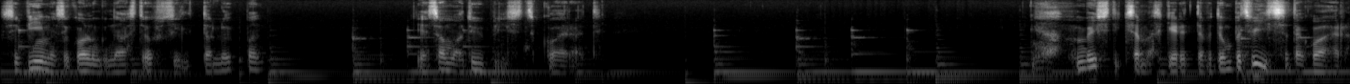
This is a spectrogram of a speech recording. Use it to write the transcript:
see viimase kolmekümne aasta jooksul silta lõppenud ja sama tüüpilised koerad. Müstik samas kirjutab, et umbes viissada koera.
